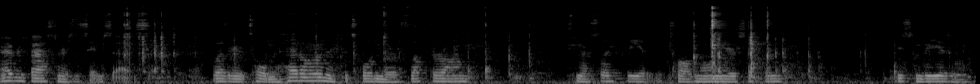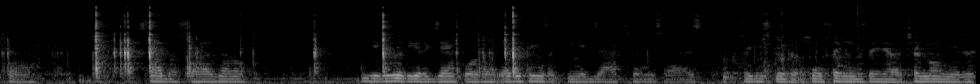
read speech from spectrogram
Every fastener is the same size. Whether it's holding the head on or if it's holding the reflector on, it's most likely a 12 millimeter or something. Do some videos on like uh, side by side. That'll be a really good example of that. Everything's like the exact same size. So you can just build the whole thing with a uh, 10 millimeter.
